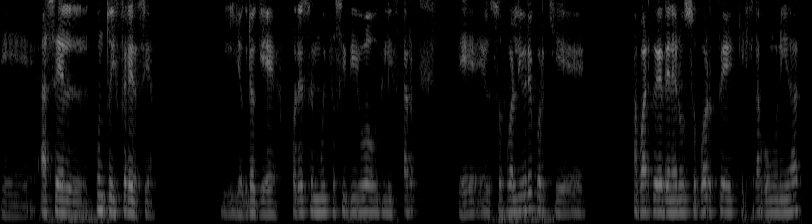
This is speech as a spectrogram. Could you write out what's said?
eh, hace el punto de diferencia. Y yo creo que por eso es muy positivo utilizar eh, el software libre porque aparte de tener un soporte que es la comunidad,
